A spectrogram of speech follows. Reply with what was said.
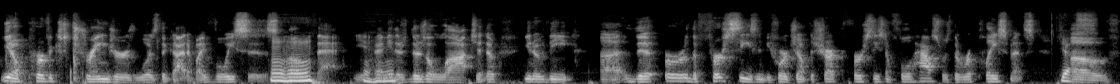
you know, Perfect Strangers was the guided by voices Mhm. of that. Yeah, I Mhm. mean, there's there's a lot to the you know the uh, the or the first season before Jump the shark. The first season of Full House was the replacements Yes. of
